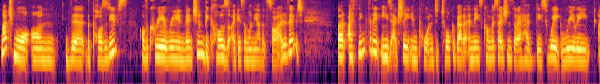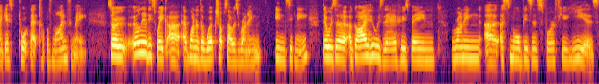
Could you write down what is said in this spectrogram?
much more on the the positives of career reinvention because I guess I'm on the other side of it. But I think that it is actually important to talk about it. And these conversations that I had this week really, I guess, brought that top of mind for me. So earlier this week, uh, at one of the workshops I was running in Sydney, there was a, a guy who was there who's been running a, a small business for a few years.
